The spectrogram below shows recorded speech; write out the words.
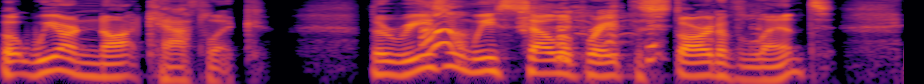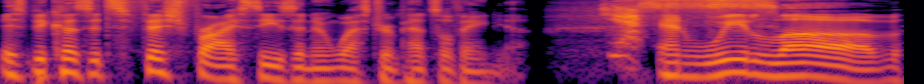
but we are not Catholic. The reason we celebrate the start of Lent is because it's fish fry season in Western Pennsylvania. Yes. And we love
